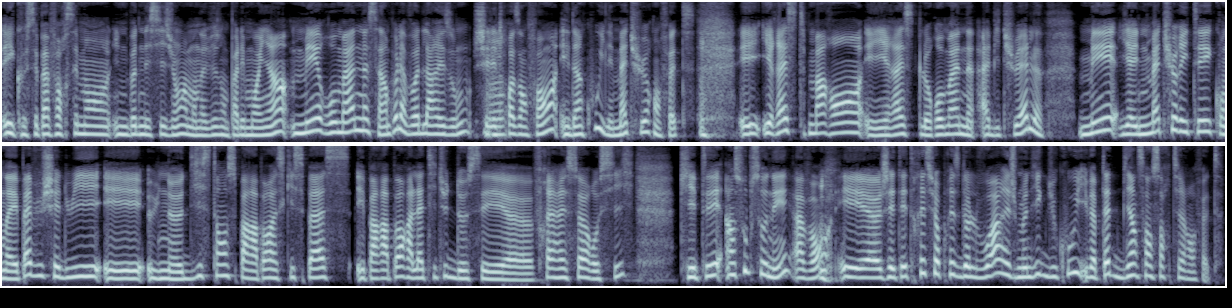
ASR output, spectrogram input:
Et que c'est pas forcément une bonne décision, à mon avis, ils n'ont pas les moyens. Mais Roman, c'est un peu la voix de la raison chez les trois enfants. Et d'un coup, il est mature, en fait. Et il reste marrant et il reste le Roman habituel. Mais il y a une maturité qu'on n'avait pas vue chez lui et une distance par rapport à ce qui se passe et par rapport à l'attitude de ses euh, frères et sœurs aussi, qui était insoupçonnée avant. et euh, été très surprise de le voir et je me dis que du coup, il va peut-être bien s'en sortir, en fait.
